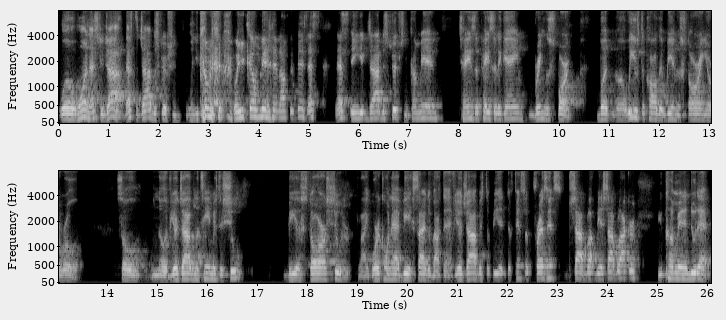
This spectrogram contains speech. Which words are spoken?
Well, one, that's your job. That's the job description. When you come in, when you come in and off the bench, that's that's in your job description. Come in, change the pace of the game, bring the spark. But uh, we used to call it being a star in your role. So, you know, if your job on the team is to shoot, be a star shooter. Like work on that, be excited about that. If your job is to be a defensive presence, shot block, be a shot blocker, you come in and do that.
